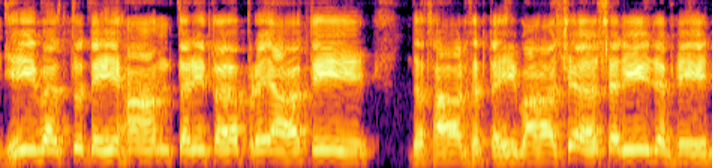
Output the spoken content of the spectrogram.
जीवस्तु देहांतरित प्रयाति। दशार्थ शरीर भेद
